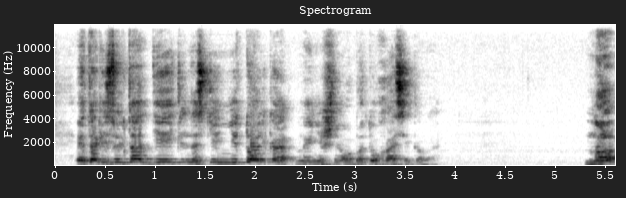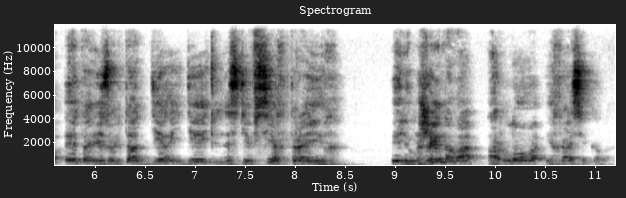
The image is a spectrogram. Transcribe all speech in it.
– это результат деятельности не только нынешнего Бату Хасикова, но это результат де деятельности всех троих – Илюмжинова, Орлова и Хасикова.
